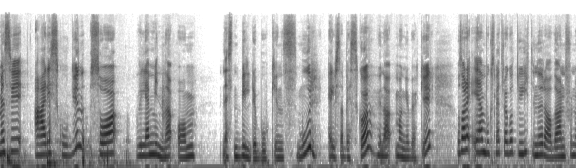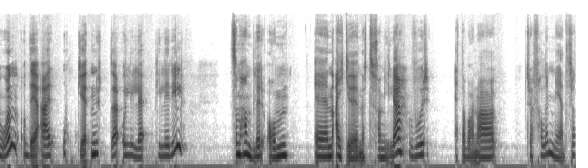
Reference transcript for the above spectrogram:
Mens vi er i skogen, så vil jeg minne om nesten bildebokens mor, Elsa Beskow. Hun har mange bøker. Og så er det én bok som jeg tror har gått litt under radaren for noen, og det er Okke Nutte og Lille Pillerill. Som handler om en eikenøttfamilie hvor et av barna tror jeg faller ned fra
